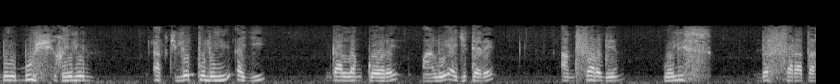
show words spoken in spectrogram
bi mushghilin ak lepp luy aji gàllankoore maa luy aji tere an fardin walis def farata.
